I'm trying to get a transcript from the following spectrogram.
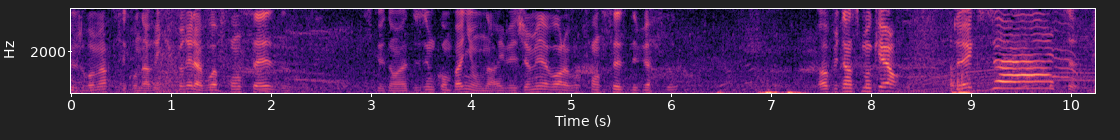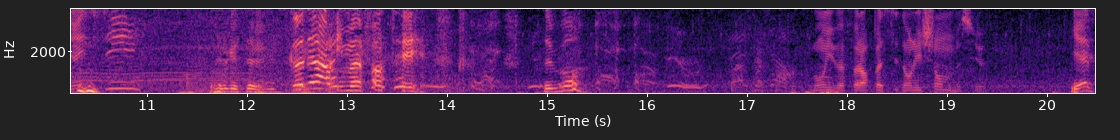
que je remarque c'est qu'on a récupéré la voix française. Parce que dans la deuxième campagne on n'arrivait jamais à avoir la voix française des persos. Oh putain smoker Exact Viens ici Qu'est-ce que t'as vu Connard il m'a feinté C'est bon Bon il va falloir passer dans les chambres monsieur. Yep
